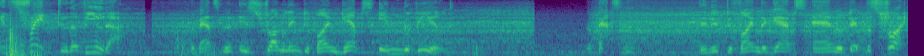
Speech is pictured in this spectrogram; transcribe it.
It's straight to the fielder. The batsman is struggling to find gaps in the field. The batsman. They need to find the gaps and rotate the strike.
